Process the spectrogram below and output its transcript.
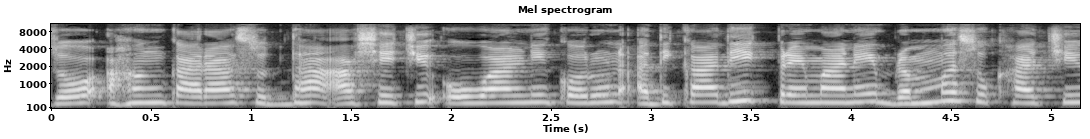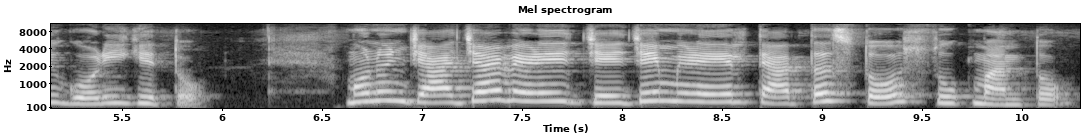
जो अहंकारासुद्धा आशेची ओवाळणी करून अधिकाधिक प्रेमाने ब्रह्मसुखाची गोळी घेतो. म्हणून ज्या ज्या वेळी जे जे मिळेल त्यातच तो सुख मानतो.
